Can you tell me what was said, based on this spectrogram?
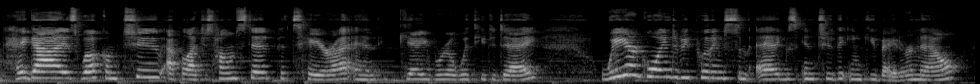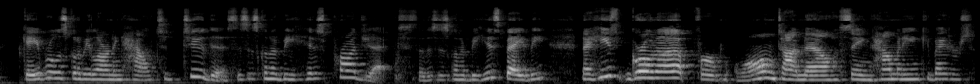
Hey guys, welcome to Appalachia's Homestead. Patara and Gabriel with you today. We are going to be putting some eggs into the incubator. Now, Gabriel is going to be learning how to do this. This is going to be his project. So this is going to be his baby. Now, he's grown up for a long time now, seeing how many incubators?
